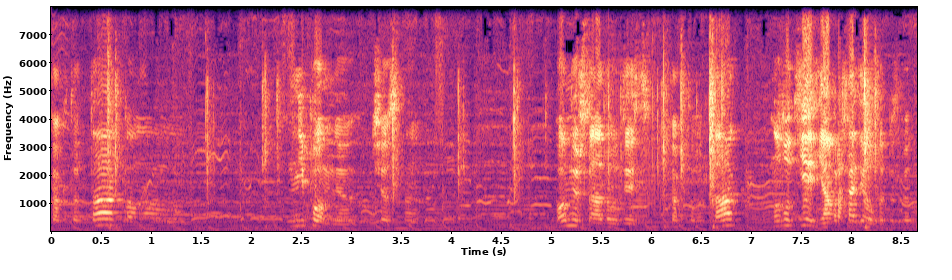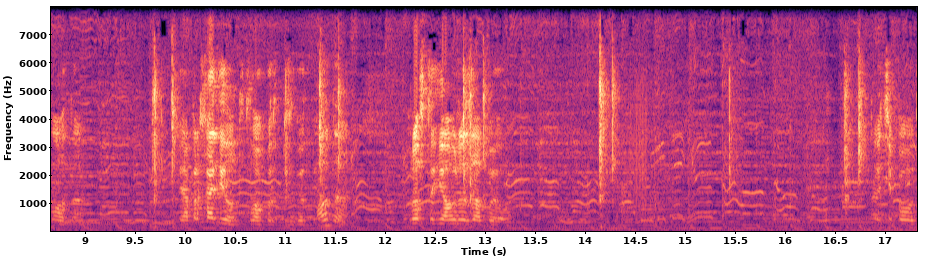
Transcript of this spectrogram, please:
Как-то так, по-моему. Не помню, честно. Помню, что надо вот здесь как-то вот так. Ну тут есть, я проходил это без Я проходил этот локус без мода. Просто я уже забыл. Ну, типа, вот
